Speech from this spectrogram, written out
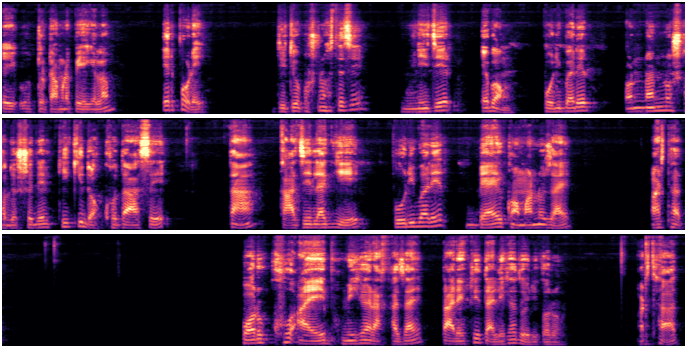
এই উত্তরটা আমরা পেয়ে গেলাম। এরপরে দ্বিতীয় প্রশ্ন হচ্ছে যে নিজের এবং পরিবারের অন্যান্য সদস্যদের কি কি দক্ষতা আছে তা কাজে লাগিয়ে পরিবারের ব্যয় কমানো যায়? অর্থাৎ পরোক্ষ আয়ে ভূমিকা রাখা যায়, তার একটি তালিকা তৈরি করো। অর্থাৎ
